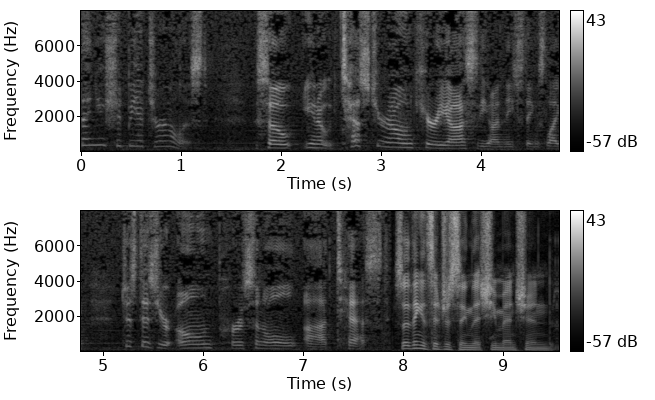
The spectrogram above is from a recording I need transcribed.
then you should be a journalist. So, you know, test your own curiosity on these things, like just as your own personal uh, test. So, I think it's interesting that she mentioned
